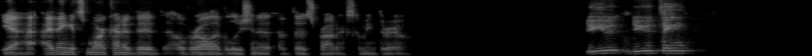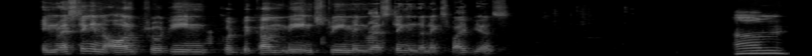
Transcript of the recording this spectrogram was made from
yeah, I, I think it's more kind of the, the overall evolution of, of those products coming through. Do you do you think investing in alt protein could become mainstream investing in the next five years? Um,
